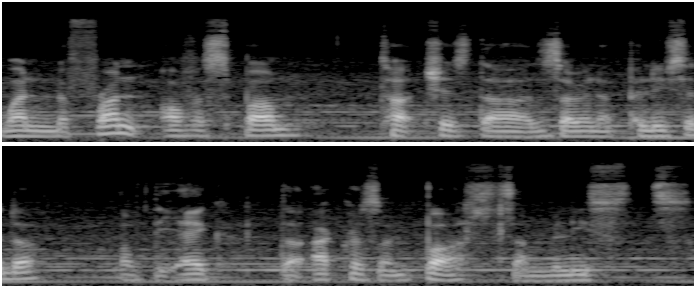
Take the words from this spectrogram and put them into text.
When the front of a sperm touches the zona pellucida, of the egg, the acrosome bursts and releases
